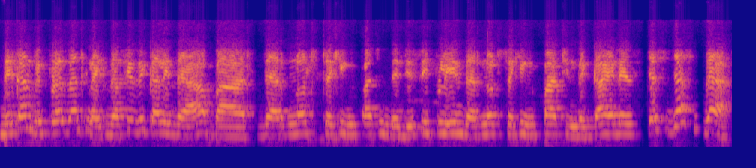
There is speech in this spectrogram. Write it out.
They can be present, like they're physically there, but they're not taking part in the discipline. They're not taking part in the guidance. Just, just there.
